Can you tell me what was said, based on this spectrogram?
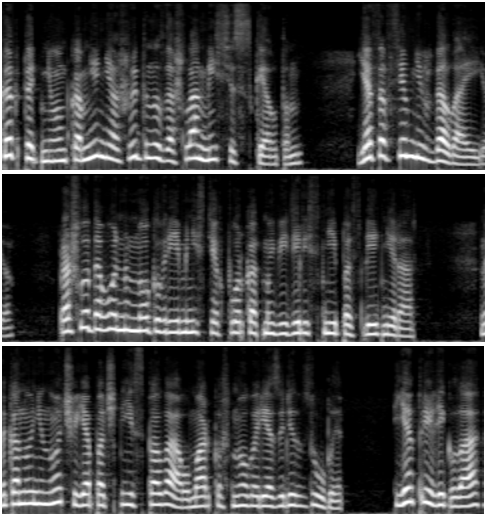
Как-то днем ко мне неожиданно зашла миссис Скелтон. Я совсем не ждала ее. Прошло довольно много времени с тех пор, как мы виделись с ней последний раз. Накануне ночью я почти не спала, у Марка снова резали зубы. Я прилегла,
